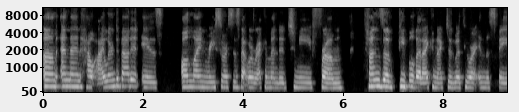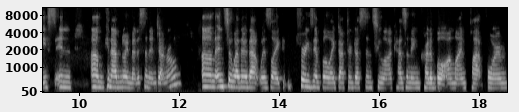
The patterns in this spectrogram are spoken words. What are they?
Um, and then how I learned about it is online resources that were recommended to me from tons of people that I connected with who are in the space in um, cannabinoid medicine in general. Um, and so whether that was like, for example, like Dr. Dustin Sulak has an incredible online platform.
